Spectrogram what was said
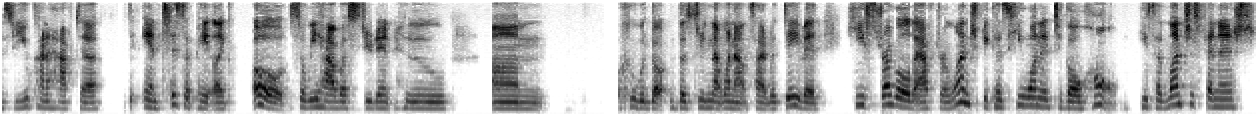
so you kind of have to, to anticipate like oh so we have a student who um, who would go the student that went outside with david he struggled after lunch because he wanted to go home. He said lunch is finished.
